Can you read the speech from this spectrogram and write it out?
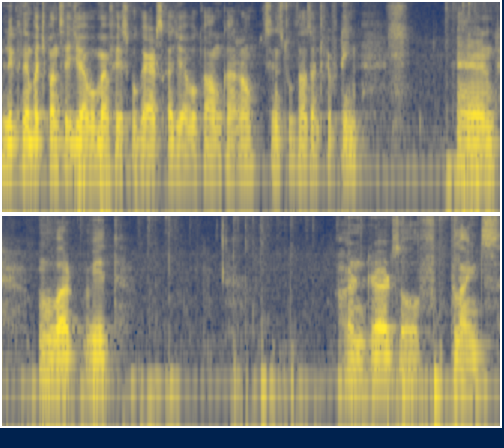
लिखने, बचपन से जो है वो मैं फेसबुक एड्स का जो है वो काम कर रहा हूँ since 2015 and work with hundreds of clients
